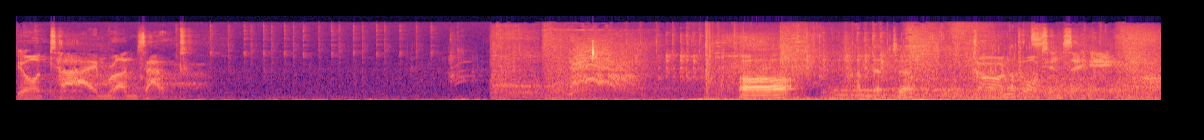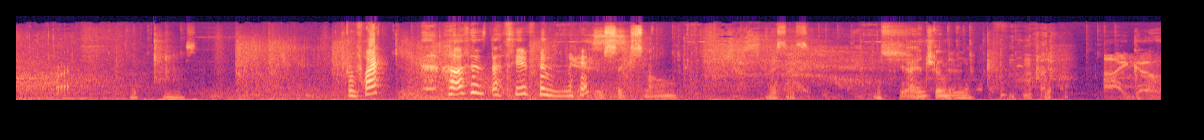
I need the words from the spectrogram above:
Your time runs out. Oh, I'm dead to that. Dark portents ahead. What? How does that even I'm six now. Nice, nice. Yeah, and show me. I go.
